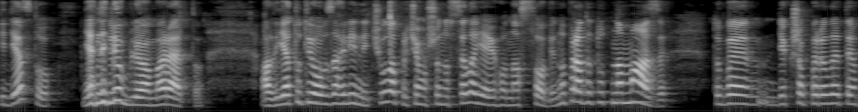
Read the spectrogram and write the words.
дитинство. Я не люблю амаретто. Але я тут його взагалі не чула, причому що носила я його на собі. Ну, правда, тут намази. Тобі, якщо перелити,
